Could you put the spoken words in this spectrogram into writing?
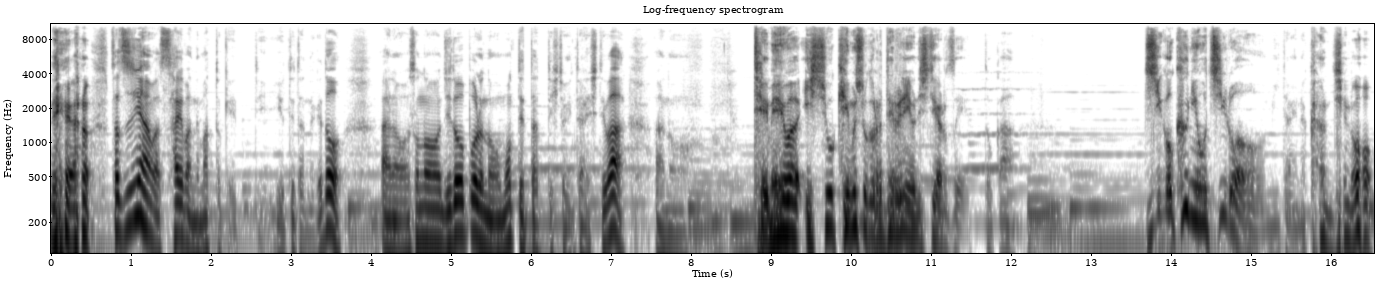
であの殺人犯は裁判で待っとけって言ってたんだけどあのその児童ポルノを持ってったって人に対してはあの「てめえは一生刑務所から出れねえようにしてやるぜ」とか「地獄に落ちろ」みたいな感じの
